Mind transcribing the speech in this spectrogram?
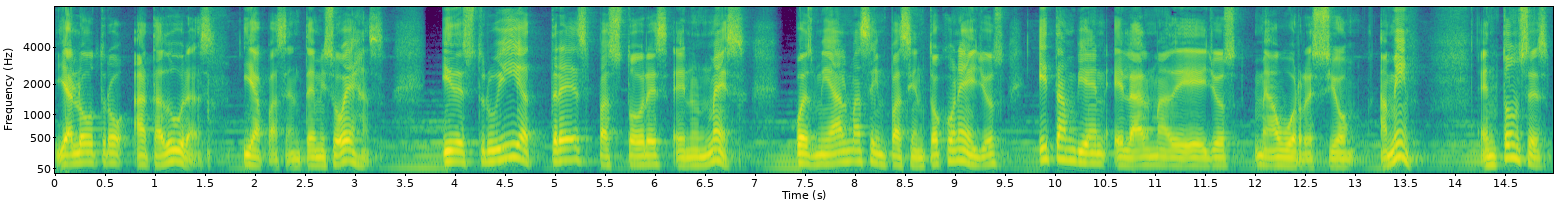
y al otro ataduras, y apacenté mis ovejas. Y destruí a tres pastores en un mes, pues mi alma se impacientó con ellos, y también el alma de ellos me aborreció a mí. Entonces,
